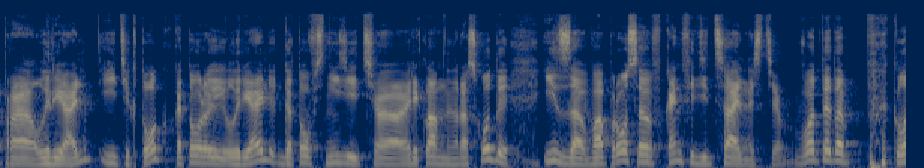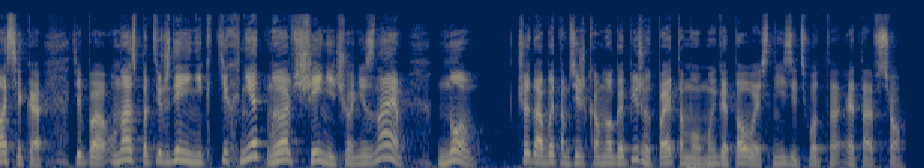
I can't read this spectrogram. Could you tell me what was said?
про, L'Oreal и TikTok, который L'Oreal готов снизить э, рекламные расходы из-за вопросов конфиденциальности. Вот это классика. Типа, у нас подтверждений никаких нет, мы вообще ничего не знаем, но что-то об этом слишком много пишут, поэтому мы готовы снизить вот это все.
